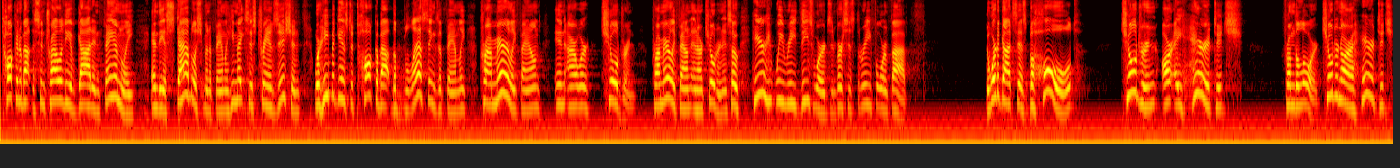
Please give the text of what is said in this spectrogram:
talking about the centrality of God in family and the establishment of family. He makes this transition where he begins to talk about the blessings of family, primarily found in our children primarily found in our children. And so here we read these words in verses 3, 4, and 5. The Word of God says, Behold, children are a heritage from the Lord. Children are a heritage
